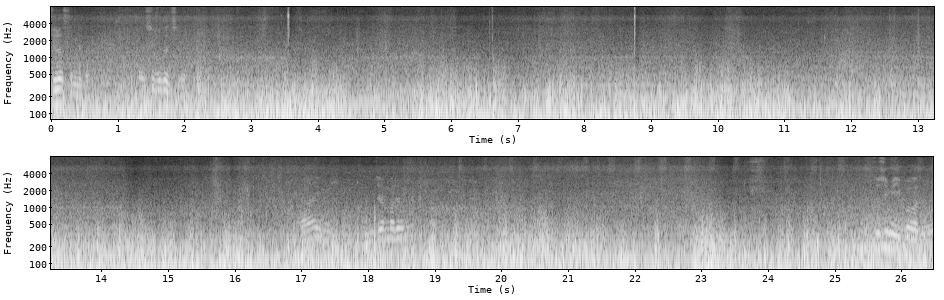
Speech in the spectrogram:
줄였습니다 15cm 아이고 문제 한 마리 없네 수심이 이뻐가지고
